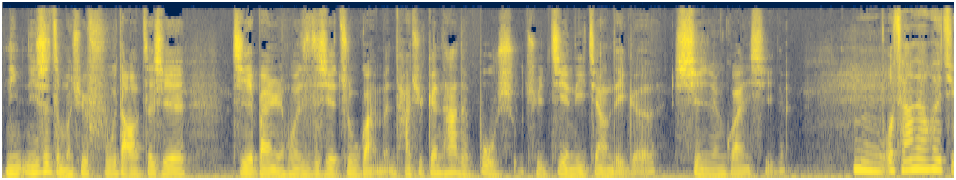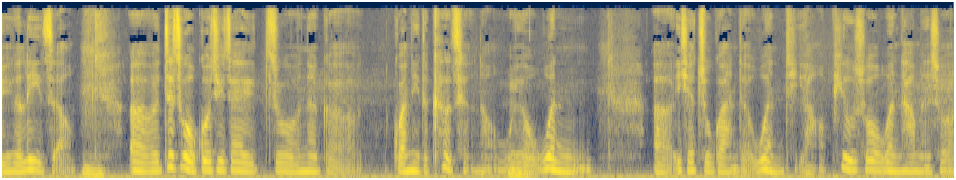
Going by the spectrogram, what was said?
您您是怎么去辅导这些接班人或者这些主管们，他去跟他的部署去建立这样的一个信任关系的？嗯，我常常会举一个例子哦，嗯，呃，这是我过去在做那个管理的课程哦，我有问呃一些主管的问题啊，譬如说我问他们说，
